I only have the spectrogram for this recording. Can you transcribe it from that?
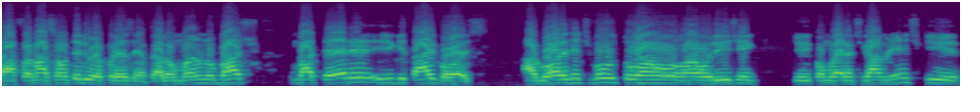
a formação anterior, por exemplo, era um mano no baixo, um bateria e guitarra e voz. Agora a gente voltou a uma origem que, como era antigamente, que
